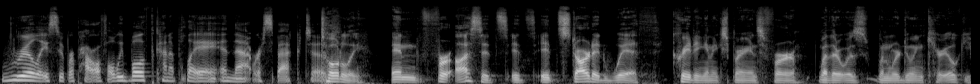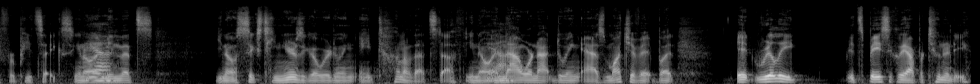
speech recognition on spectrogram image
really super powerful. We both kind of play in that respect. Of, Totally. And for us, it's it's it started with creating an experience for whether it was when we're doing karaoke for Pete's sakes. You know, Yeah. I mean that's you know, 16 years ago we are doing a ton of that stuff. You know, Yeah. and now we're not doing as much of it, but it really it's basically opportunity.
